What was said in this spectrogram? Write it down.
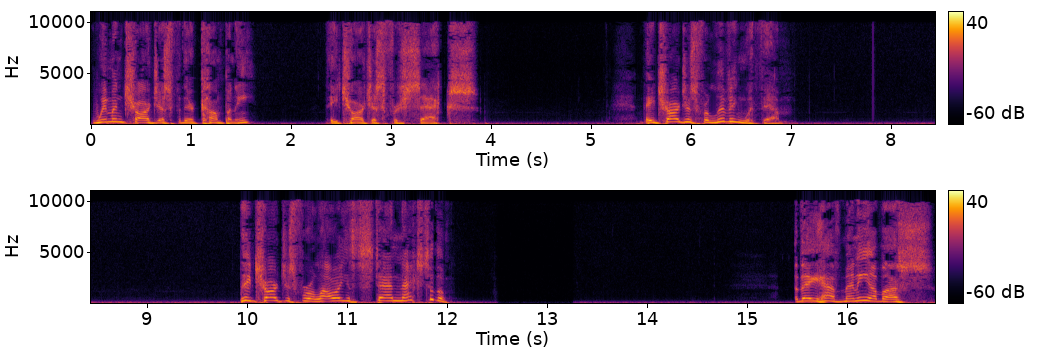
women charge us for their company. They charge us for sex. They charge us for living with them. They charge us for allowing us to stand next to them. They have many of us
